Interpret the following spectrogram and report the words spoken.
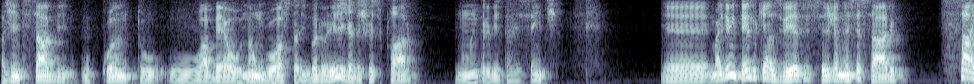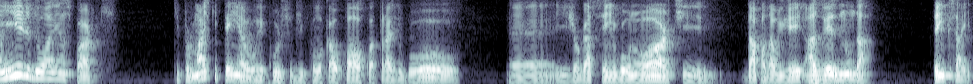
A gente sabe o quanto o Abel não gosta de Barueri. Ele já deixou isso claro numa entrevista recente. É, mas eu entendo que às vezes seja necessário sair do Allianz Parque. Que por mais que tenha o recurso de colocar o palco atrás do gol é, e jogar sem o gol norte, dá para dar um jeito, às vezes não dá. Tem que sair.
